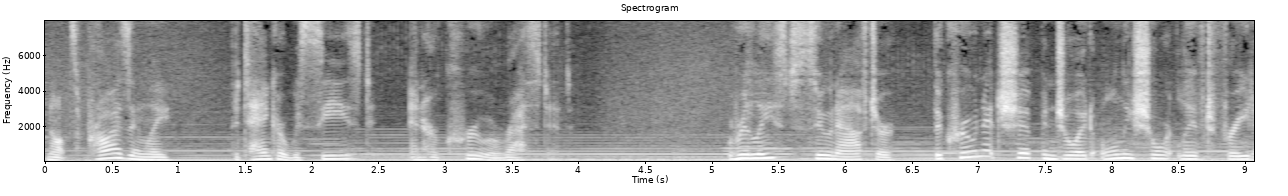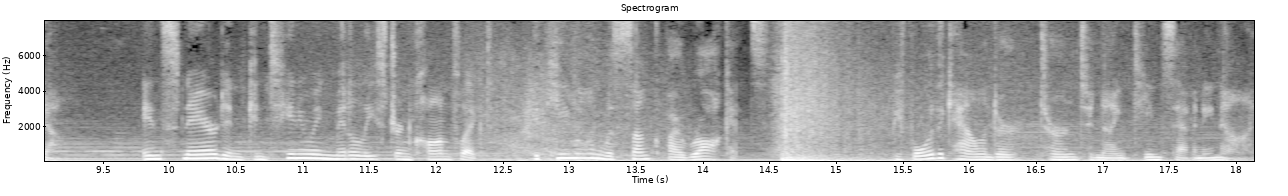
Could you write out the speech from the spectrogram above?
Not surprisingly, the tanker was seized and her crew arrested. Released soon after, the crewnet ship enjoyed only short lived freedom. Ensnared in continuing Middle Eastern conflict, the Kimon was sunk by rockets before the calendar turned to 1979.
